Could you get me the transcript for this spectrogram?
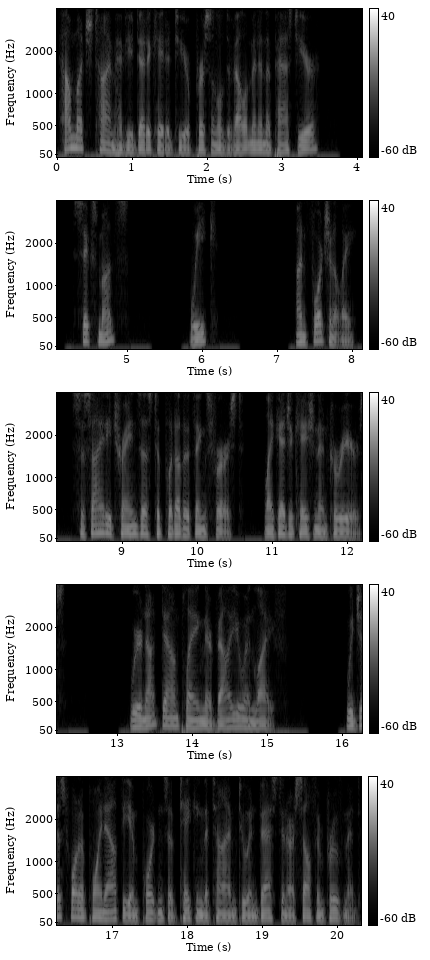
How much time have you dedicated to your personal development in the past year? Six months? Week? Unfortunately, society trains us to put other things first, like education and careers. We're not downplaying their value in life. We just want to point out the importance of taking the time to invest in our self improvement.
